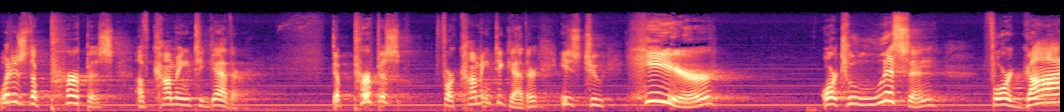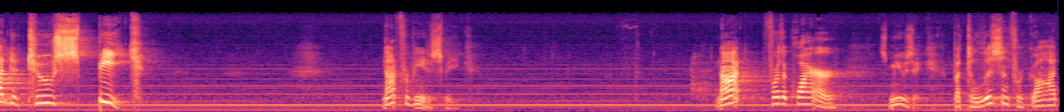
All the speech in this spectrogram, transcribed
What is the purpose of coming together? The purpose for coming together is to hear or to listen for God to speak. Not for me to speak. Not for the choir's music, but to listen for God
